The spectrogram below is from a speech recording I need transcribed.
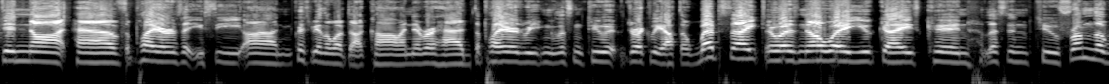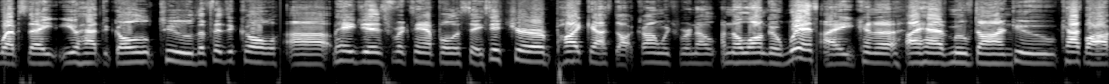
did not have the players that you see on crispyontheweb.com. I never had the players where you can listen to it directly off the website. There was no way you guys can listen to from the website. You had to go to the physical uh, pages, for example, let's say Stitcher, Podcast.com, which we're no I'm no longer with. I kind of I have moved on to Castbox.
